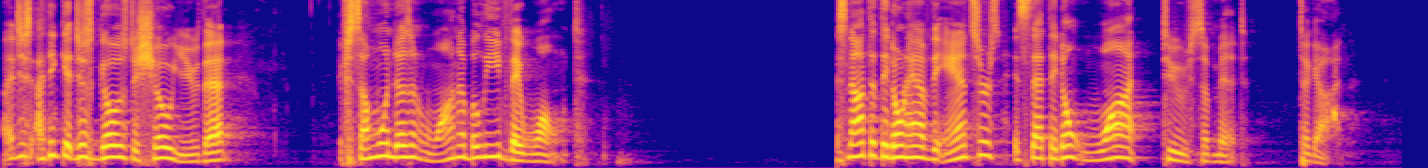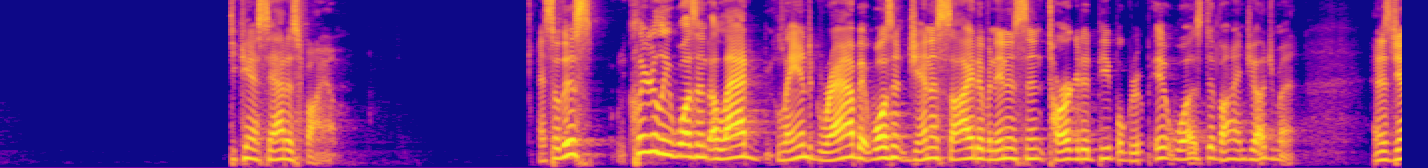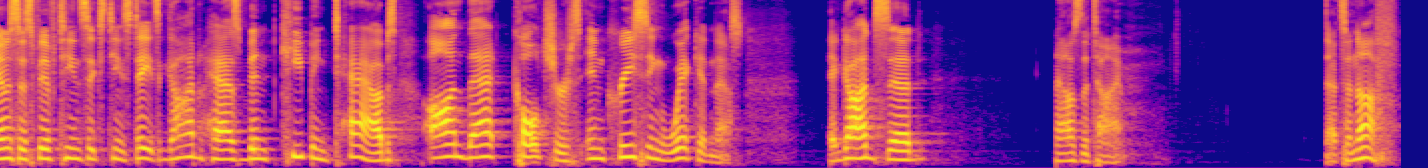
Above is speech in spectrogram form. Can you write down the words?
I just I think it just goes to show you that if someone doesn't want to believe, they won't. It's not that they don't have the answers, it's that they don't want to submit to God. You can't satisfy them. And so this clearly wasn't a land grab, it wasn't genocide of an innocent, targeted people group, it was divine judgment. And as Genesis 15, 16 states, God has been keeping tabs on that culture's increasing wickedness. And God said, Now's the time. That's enough.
